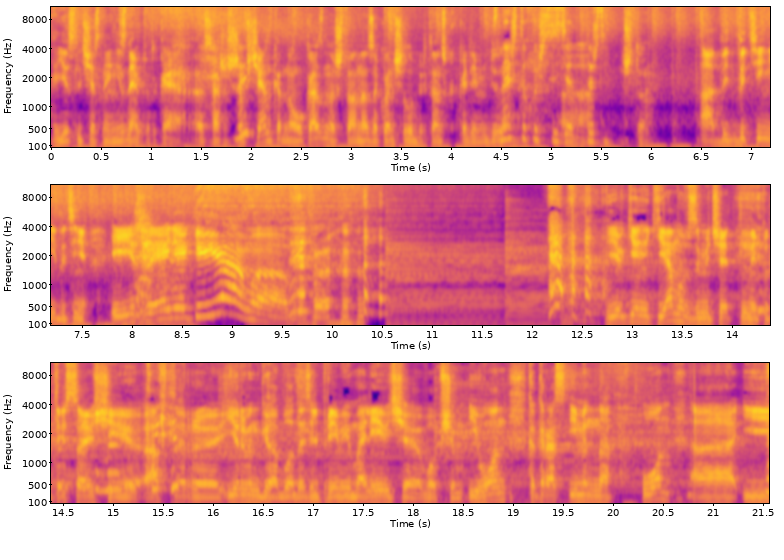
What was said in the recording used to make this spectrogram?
Если честно, я не знаю, кто такая Саша Шевченко, но указано, что она закончила Британскую академию дизайна. Знаешь, что хочется сделать? А, Подожди. Что? А, дотяни, дотяни. И Женя Киямов! Евгений Киямов, замечательный, потрясающий автор э, Ирвинга, обладатель премии Малевича, в общем, и он, как раз именно он, э, и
